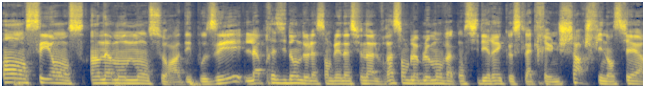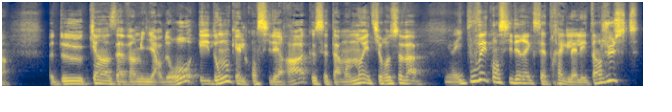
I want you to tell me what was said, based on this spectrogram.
en séance, un amendement sera déposé. La présidente de l'Assemblée nationale vraisemblablement va considérer que cela crée une charge financière de 15 à 20 milliards d'euros, et donc elle considérera que cet amendement est irrecevable. Vous pouvez considérer que cette règle, elle est injuste,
